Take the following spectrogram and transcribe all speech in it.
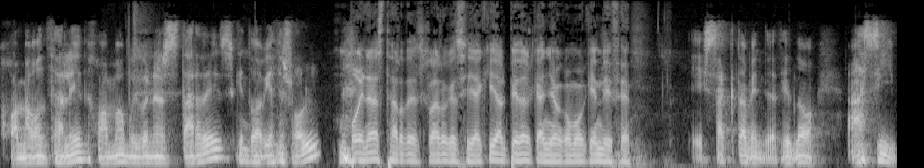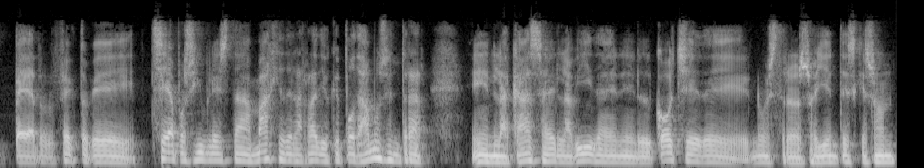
Juanma González, Juanma, muy buenas tardes, que todavía hace sol. Buenas tardes, claro que sí, aquí al pie del cañón, como quien dice. Exactamente, haciendo así perfecto que sea posible esta magia de la radio, que podamos entrar en la casa, en la vida, en el coche de nuestros oyentes, que son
